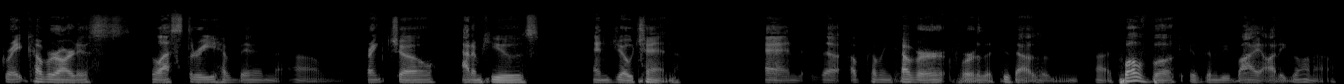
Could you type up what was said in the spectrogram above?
great cover artists. The last three have been um, Frank Cho, Adam Hughes, and Jo Chen. And the upcoming cover for the 2012 book is going to be by Adi Granov.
